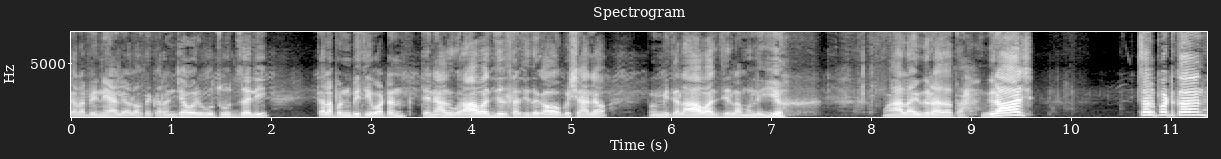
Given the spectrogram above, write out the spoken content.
त्याला बी नाही आल्यावं लागतं कारण ज्यावर उच उच झाली त्याला पण भीती वाटन. त्याने अगोदर आवाज दिलता तिथं गावापाशी आल्यावर. मग मी त्याला आवाज दिला म्हणलं ये. मग आलाय विराज आता. विराज चल पटकन.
